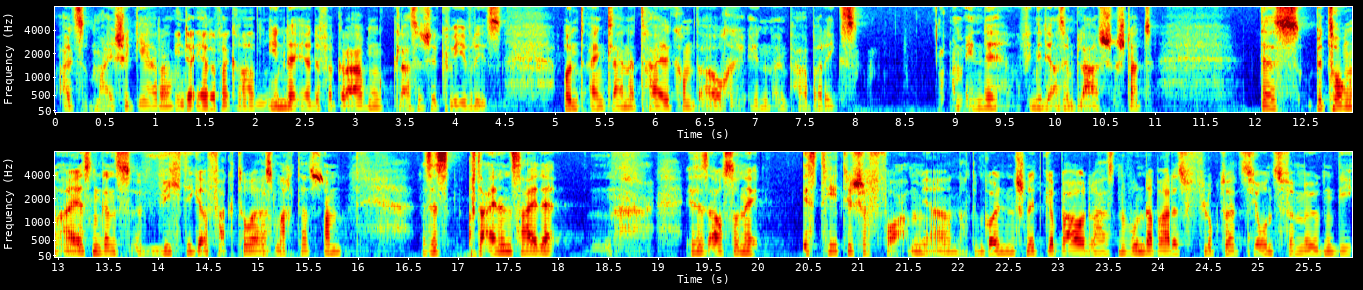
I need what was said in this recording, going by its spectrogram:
als Maischegärer. In der Erde vergraben? In der Erde vergraben, klassische Quevris. Und ein kleiner Teil kommt auch in ein paar Barriques. Am Ende findet die Assemblage statt. Das Betonei ist ein ganz wichtiger Faktor. Was macht das? Das ist auf der einen Seite ist es auch so eine ästhetische Form, ja, nach dem goldenen Schnitt gebaut. Du hast ein wunderbares Fluktuationsvermögen. Die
